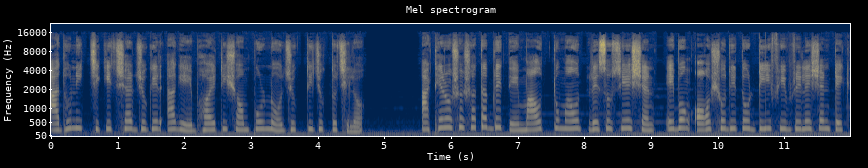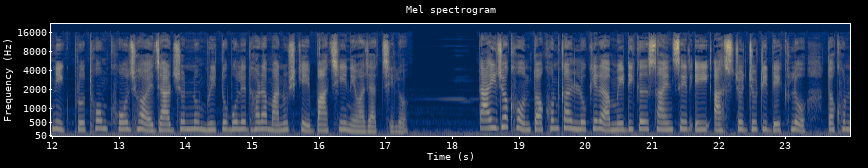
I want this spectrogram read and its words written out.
আধুনিক চিকিৎসার যুগের আগে ভয়টি সম্পূর্ণ যুক্তিযুক্ত ছিল। আঠেরোশো শতাব্দীতে মাউথ টু মাউথ রেসোসিয়েশন এবং অশোধিত ডিফিব্রিলেশন টেকনিক প্রথম খোঁজ হয় যার জন্য মৃত বলে ধরা মানুষকে বাঁচিয়ে নেওয়া যাচ্ছিল। তাই যখন তখনকার লোকেরা মেডিকেল সায়েন্সের এই আশ্চর্যটি দেখল, তখন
